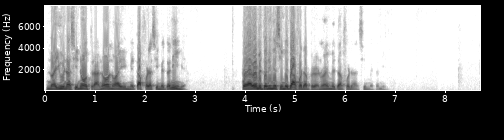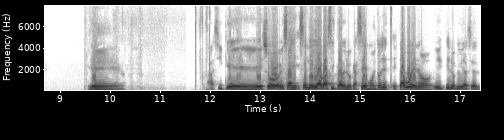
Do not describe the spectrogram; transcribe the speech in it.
No hay una sin otra, ¿no? No hay metáfora sin metonimia. Puede haber metonimia sin metáfora, pero no hay metáfora sin metonimia. Eh, así que eso, esa, es la idea básica de lo que hacemos. Entonces está bueno, ¿qué es lo que voy a hacer?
